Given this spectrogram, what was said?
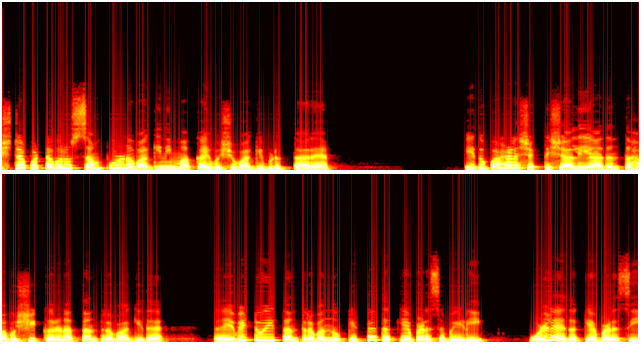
ಇಷ್ಟಪಟ್ಟವರು ಸಂಪೂರ್ಣವಾಗಿ ನಿಮ್ಮ ಕೈವಶವಾಗಿ ಬಿಡುತ್ತಾರೆ. ಇದು ಬಹಳ ಶಕ್ತಿಶಾಲಿಯಾದಂತಹ ವಶೀಕರಣ ತಂತ್ರವಾಗಿದೆ. ದಯವಿಟ್ಟು ಈ ತಂತ್ರವನ್ನು ಕೆಟ್ಟದ್ದಕ್ಕೆ ಬಳಸಬೇಡಿ, ಒಳ್ಳೆಯದಕ್ಕೆ ಬಳಸಿ.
